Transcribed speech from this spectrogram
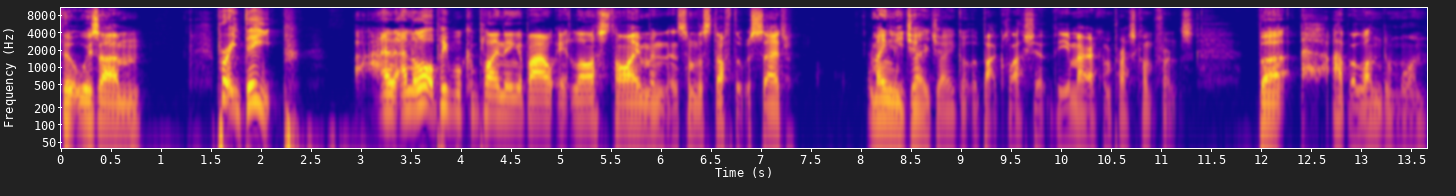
that was um pretty deep. And, and a lot of people complaining about it last time and, and some of the stuff that was said. Mainly JJ got the backlash at the American press conference. But at the London one,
